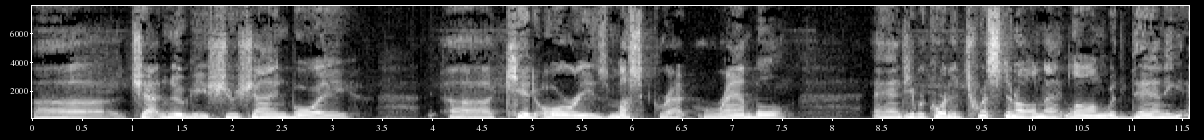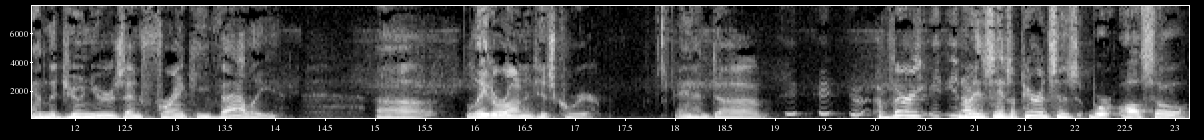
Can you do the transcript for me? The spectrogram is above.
uh, Chattanooga, Shoeshine Boy, uh, Kid Ory's Muskrat Ramble. And he recorded Twistin' All Night Long with Danny and the Juniors and Frankie Valli uh, later on in his career. And uh, a very, you know, his, his appearances were also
